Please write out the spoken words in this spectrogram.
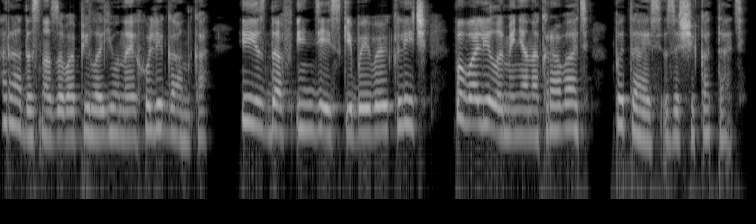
Радостно завопила юная хулиганка и, издав индейский боевой клич, повалила меня на кровать, пытаясь защекотать.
